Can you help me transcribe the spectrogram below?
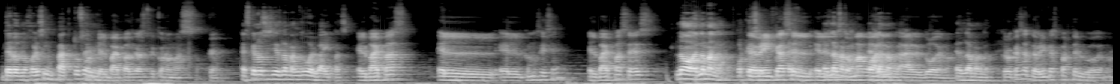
de los mejores impactos en... Porque el bypass gástrico nomás. ok. Es que no sé si es la manga o el bypass. El bypass, el, el. ¿Cómo se dice? El bypass es. No, es la manga. Porque Te brincas es- el, el es manga, estómago es la al, manga, al duodeno. Es la manga. Creo que hasta te brincas parte del duodeno.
